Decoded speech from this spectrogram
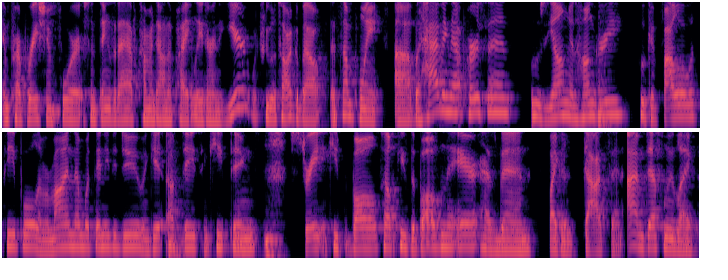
in preparation for some things that I have coming down the pike later in the year, which we will talk about at some point. Uh, but having that person who's young and hungry, who can follow with people and remind them what they need to do and get updates and keep things straight and keep the balls, help keep the balls in the air has been like a godsend. I'm definitely like,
